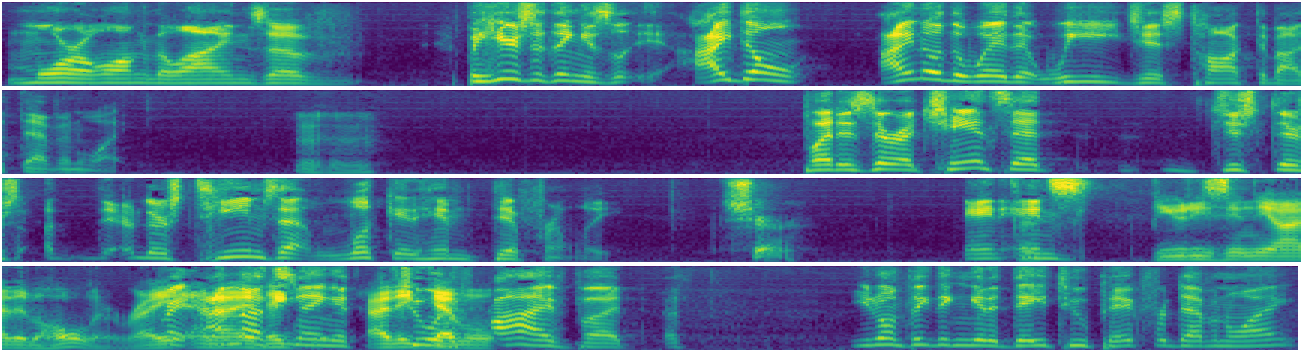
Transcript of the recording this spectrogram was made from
more along the lines of. But here's the thing: is I don't. I know the way that we just talked about Devin White. Mm-hmm. But is there a chance that just there's there's teams that look at him differently? Sure. And That's, and beauty's in the eye of the beholder, right? right, and I'm I not think, saying it's I think two Devin, and five, but uh, you don't think they can get a day two pick for Devin White?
